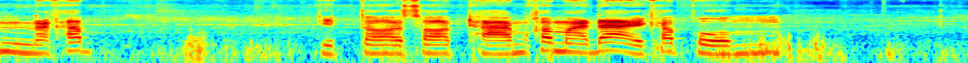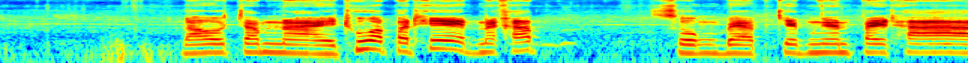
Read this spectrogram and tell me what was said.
นๆนะครับ ติดต่อสอบถามเข้ามาได้ครับผม เราจำหน่ายทั่วประเทศนะครับ ส่งแบบเก็บเงินไปทาง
